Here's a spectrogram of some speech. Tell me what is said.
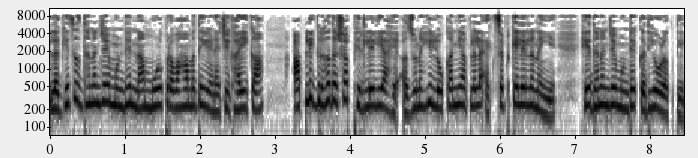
लगेचच धनंजय मुंढेंना मूळ प्रवाहामध्ये येण्याची घाई का? आपली ग्रहदशा फिरलेली आहे. अजूनही लोकांनी आपल्याला ऍक्सेप्ट केलेलं नाहीये. हे धनंजय मुंडे कधी ओळखतील?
